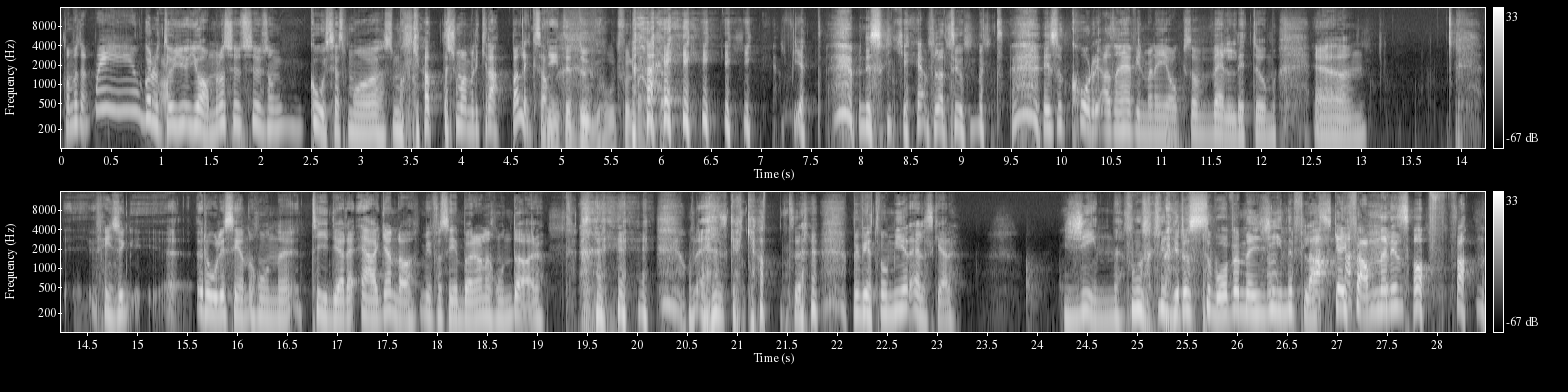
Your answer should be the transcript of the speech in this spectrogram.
de är så här, "Meow", går runt och jamar och ser, ser ut som gosiga små, små katter som man vill klappa liksom. Det är inte ett dugg hotfullt. Vet. Men det är så jävla dumt. Det är så korrigt. Alltså den här filmen är ju också väldigt dum. Eh, Det finns ju eh, rolig scen, hon eh, tidigare ägaren då, vi får se i början när hon dör. hon älskar katter. Men vet du vad hon mer älskar? Gin. Hon ligger och sover med en ginflaska i famnen i soffan.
